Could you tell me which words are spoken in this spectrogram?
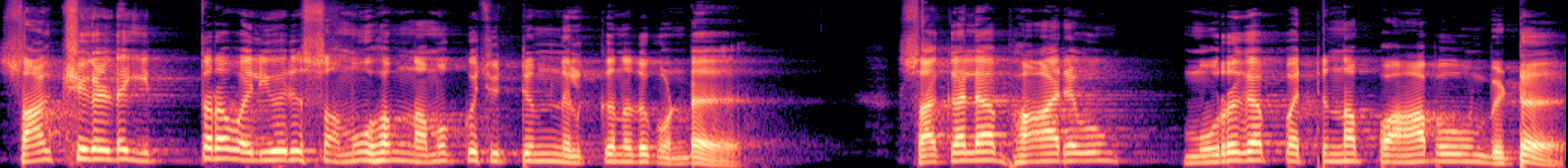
സാക്ഷികളുടെ ഇത്ര വലിയൊരു സമൂഹം നമുക്ക് ചുറ്റും നിൽക്കുന്നത് കൊണ്ട് സകല ഭാരവും മുറുകെ പറ്റുന്ന പാപവും വിട്ട്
